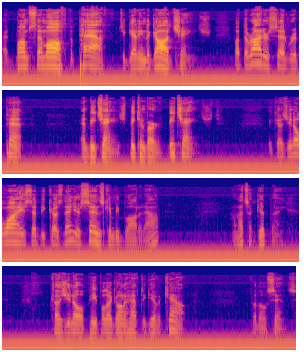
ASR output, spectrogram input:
that bumps them off the path to getting the God change. But the writer said, repent and be changed, be converted, be changed. Because you know why? He said, because then your sins can be blotted out. Well, that's a good thing. Because you know people are going to have to give account for those sins.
